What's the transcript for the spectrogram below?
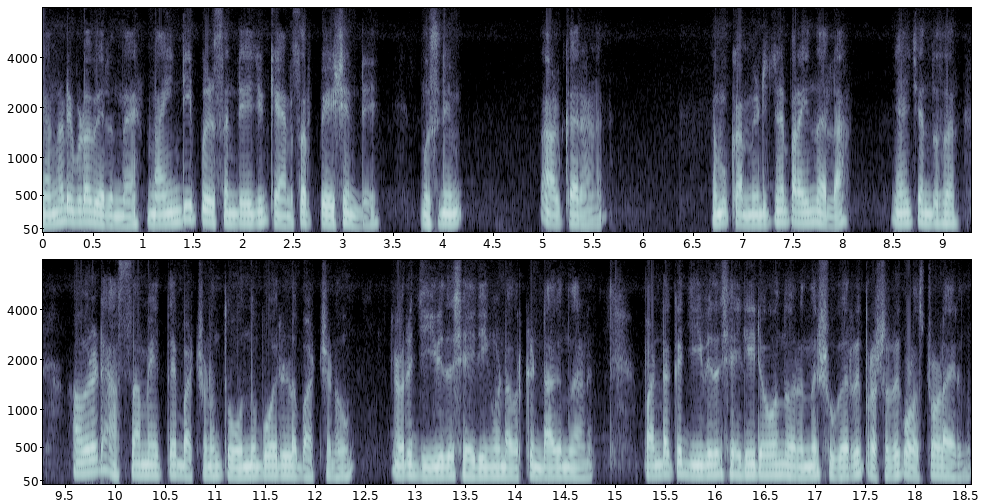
ഞങ്ങളുടെ ഇവിടെ വരുന്ന നയന്റി പെർസെന്റേജും ക്യാൻസർ പേഷ്യന്റ് മുസ്ലിം ആൾക്കാരാണ്. നമുക്ക് കമ്മ്യൂണിറ്റിനെ പറയുന്നതല്ല. ഞാൻ എന്താ സാർ അവരുടെ അസമയത്തെ ഭക്ഷണം തോന്നുന്ന പോലുള്ള ഭക്ഷണവും അവരുടെ ജീവിത ശൈലിയും കൊണ്ട് അവർക്ക് ഉണ്ടാകുന്നതാണ്. പണ്ടൊക്കെ ജീവിതശൈലി രോഗം എന്ന് പറയുന്നത് ഷുഗർ പ്രഷർ കൊളസ്ട്രോൾ ആയിരുന്നു.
